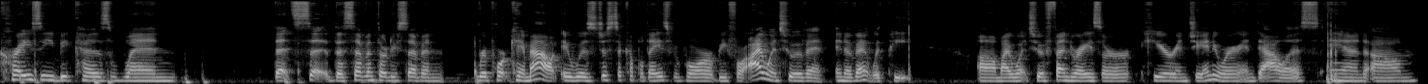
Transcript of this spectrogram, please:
crazy because when that the 737 report came out it was just a couple days before before i went to event an event with pete. Um, I went to a fundraiser here in January in Dallas, and um,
